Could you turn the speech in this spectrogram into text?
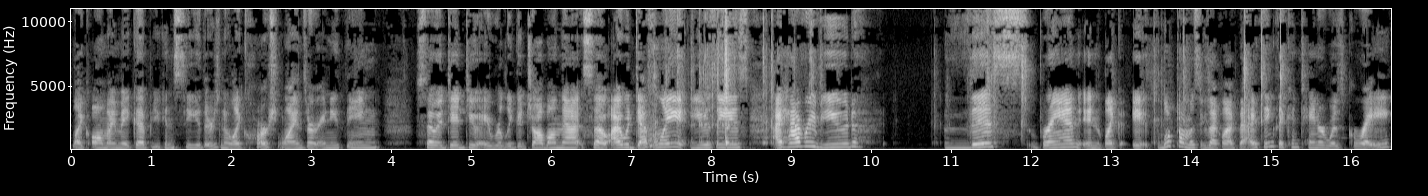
like all my makeup. You can see there's no like harsh lines or anything. So it did do a really good job on that. So I would definitely use these. I have reviewed this brand and like it looked almost exactly like that. I think the container was gray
